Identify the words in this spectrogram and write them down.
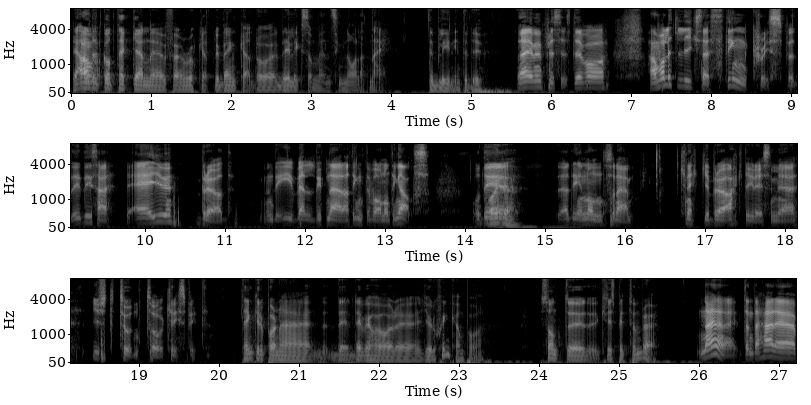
Det är aldrig ett gott tecken för en rookie att bli bänkad och det är liksom en signal att nej, det blir inte du. Nej men precis, det var, han var lite lik sån här thin crisp, det, det är så här, det är ju bröd, men det är väldigt nära att inte vara någonting alls. Och det, Vad är det? det är någon sån här knäckebrödaktig grej som är just tunt och krispigt. Tänker du på den här, det, det vi har uh, julskinkan på? Sånt uh, krispigt tunnbröd? Nej nej nej, den det här är,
